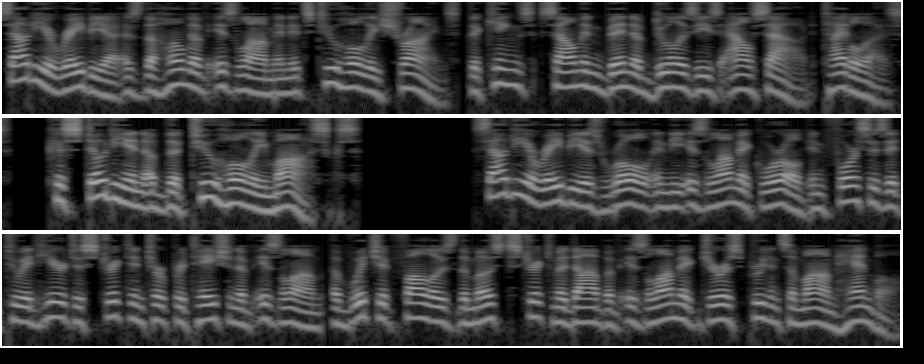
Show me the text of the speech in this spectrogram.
Saudi Arabia is the home of Islam and its two holy shrines. The kings Salman bin Abdulaziz Al Saud title is custodian of the two holy mosques. Saudi Arabia's role in the Islamic world enforces it to adhere to strict interpretation of Islam, of which it follows the most strict madhab of Islamic jurisprudence Imam Hanbal.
